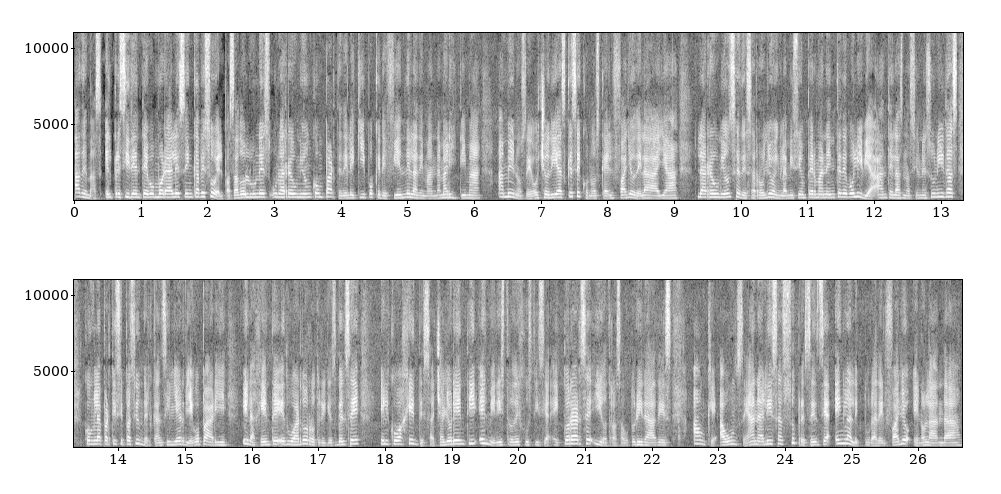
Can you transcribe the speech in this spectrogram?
Además, el presidente Evo Morales encabezó el pasado lunes una reunión con parte del equipo que defiende la demanda marítima, a menos de ocho días que se conozca el fallo de la Haya. La reunión se desarrolló en la misión permanente de Bolivia ante las Naciones Unidas con la participación del canciller Diego Pari, el agente Eduardo Rodríguez Belcé, el coagente Sacha Llorenti, el ministro de Justicia Héctor Arce y otras autoridades, aunque aún se analiza su presencia en la lectura del fallo en Holanda.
